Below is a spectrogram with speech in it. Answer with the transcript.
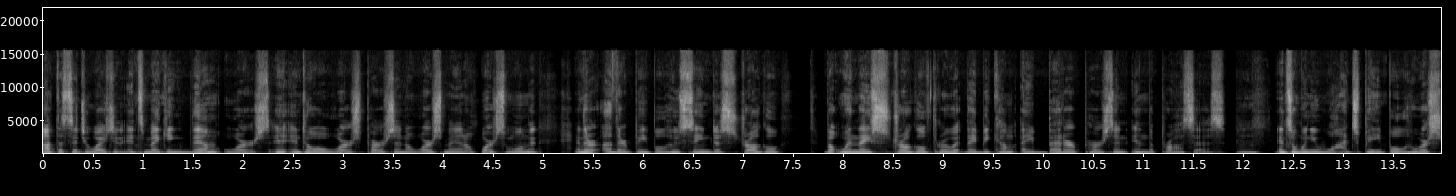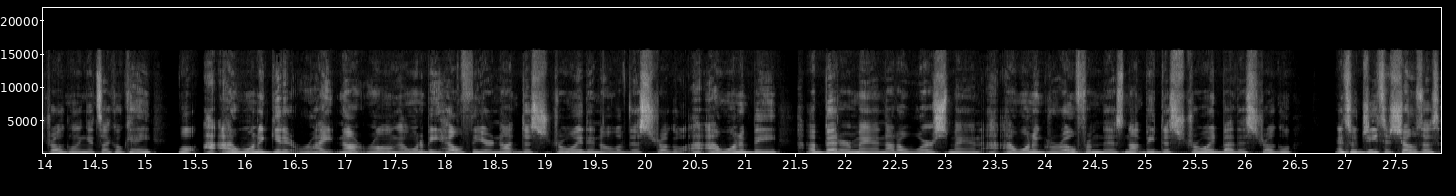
not the situation. It's making them worse into a worse person, a worse man, a worse woman. And there are other people who seem to struggle but when they struggle through it, they become a better person in the process. Mm. And so when you watch people who are struggling, it's like, okay, well, I, I want to get it right, not wrong. I want to be healthier, not destroyed in all of this struggle. I, I want to be a better man, not a worse man. I, I want to grow from this, not be destroyed by this struggle. And so Jesus shows us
